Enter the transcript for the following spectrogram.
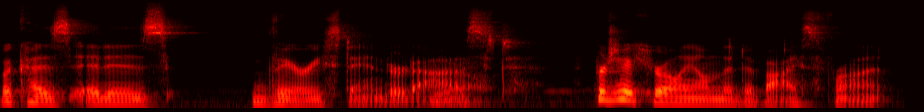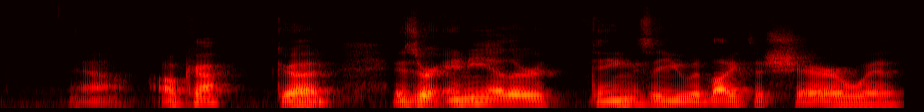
because it is very standardized, particularly on the device front. Yeah. Okay. Good. Is there any other things that you would like to share with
